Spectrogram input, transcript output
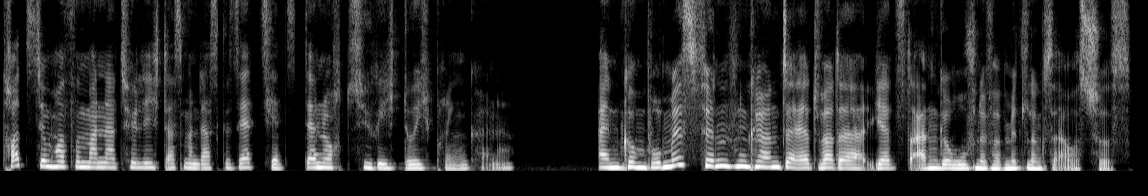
Trotzdem hoffe man natürlich, dass man das Gesetz jetzt dennoch zügig durchbringen könne. Ein Kompromiss finden könnte etwa der jetzt angerufene Vermittlungsausschuss.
